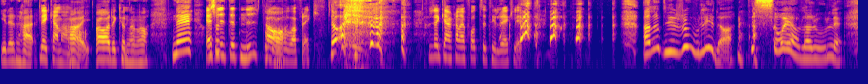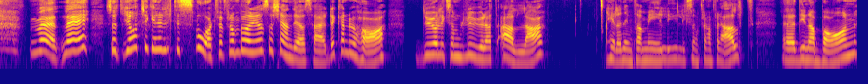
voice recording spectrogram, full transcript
i den här. Det kan han ja, ha. Ja det kunde han ha. Nej, Ett så, litet nyp Ja. om man får vara fräck. ja, Eller kanske han har fått sig tillräckligt. Anna du är rolig idag. Du är så jävla rolig. Men nej, så att jag tycker det är lite svårt för från början så kände jag så här, det kan du ha. Du har liksom lurat alla, hela din familj liksom framförallt, eh, dina barn.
